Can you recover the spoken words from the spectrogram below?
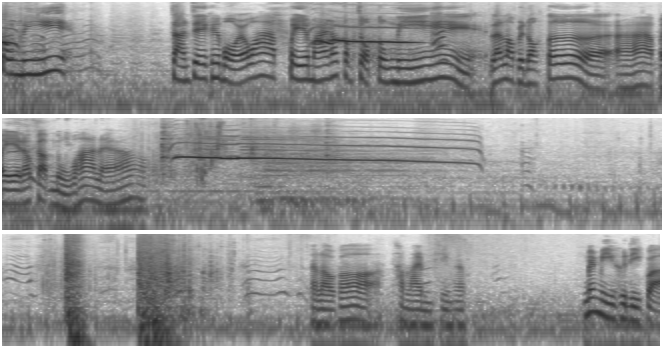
ตรงนี้ จานเจเคยบอกไว้ว่า เปยไม้เท่ากับจบตรงนี้ แล้วเราเป็นด็อกเตอร์ อ่า เปย์เท่ากับหนูว่าแล้ว แต่เราก็ทำลายมันทิ้งครับ ไม่มีคือดีกว่า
